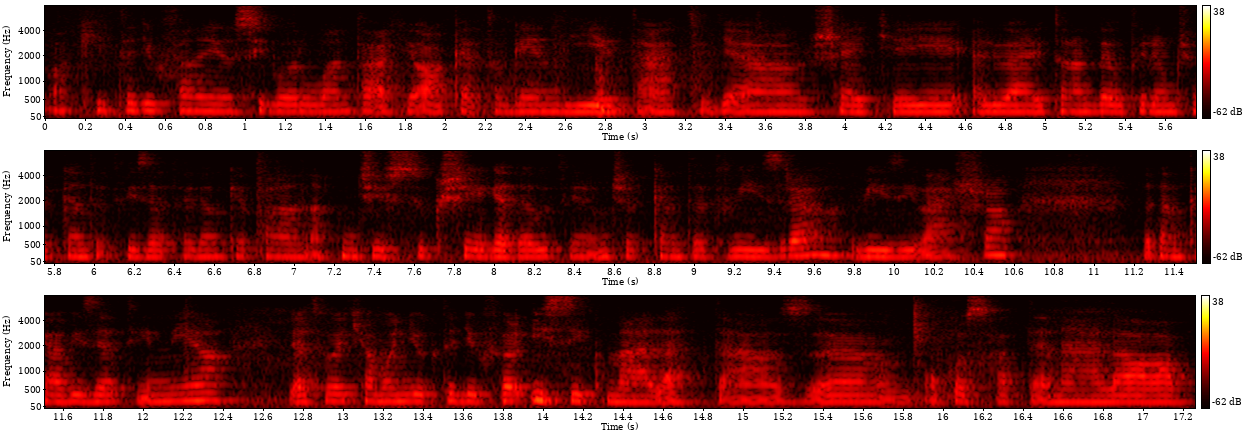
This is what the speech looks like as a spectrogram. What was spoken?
aki tegyük fel nagyon szigorúan tartja a ketogén diétát, ugye a sejtjei előállítanak deutérium csökkentett vizet, tulajdonképpen annak nincs is szüksége deutérium csökkentett vízre, vízivásra, tehát nem kell vizet innia, illetve hogyha mondjuk tegyük fel, iszik mellette, az ö, okozhat-e nála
